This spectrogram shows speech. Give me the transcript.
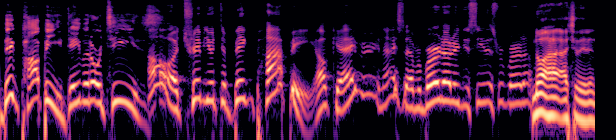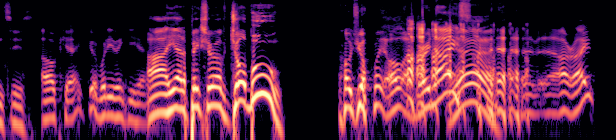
Big Poppy, David Ortiz. Oh, a tribute to Big Poppy. Okay, very nice. Uh, Roberto, did you see this, Roberto? No, I actually didn't see this. Okay, good. What do you think he had? Uh, he had a picture of Joe Boo. Oh, Joe. Oh, uh, very nice. Yeah. All right.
